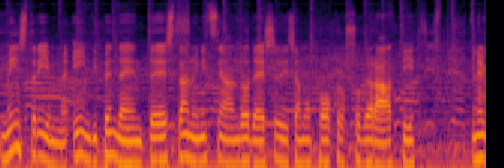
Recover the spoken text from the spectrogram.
mainstream e indipendente stanno iniziando ad essere, diciamo, un po' crossoverati. In,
